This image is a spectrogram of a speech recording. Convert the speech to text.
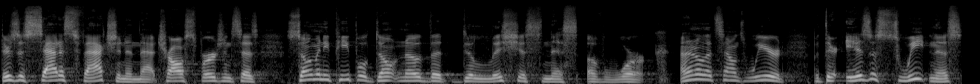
there's a satisfaction in that. Charles Spurgeon says, So many people don't know the deliciousness of work. I know that sounds weird, but there is a sweetness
